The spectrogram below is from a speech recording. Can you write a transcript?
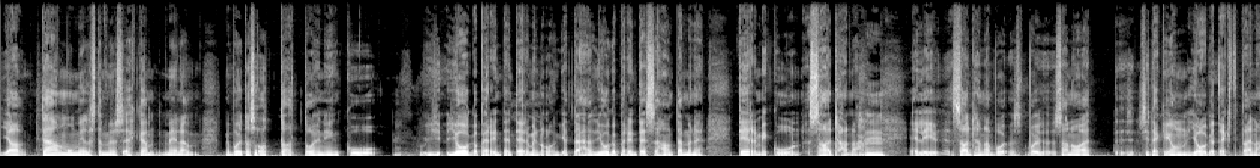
Ja tämä on mun mielestä myös ehkä meidän, me voitaisiin ottaa toi niin kuin joogaperinteen terminologia tähän. Joogaperinteessähän on tämmöinen termi kuin sadhana. Mm. Eli sadhana voi, voi sanoa, että sitäkin on joogatekstit aina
